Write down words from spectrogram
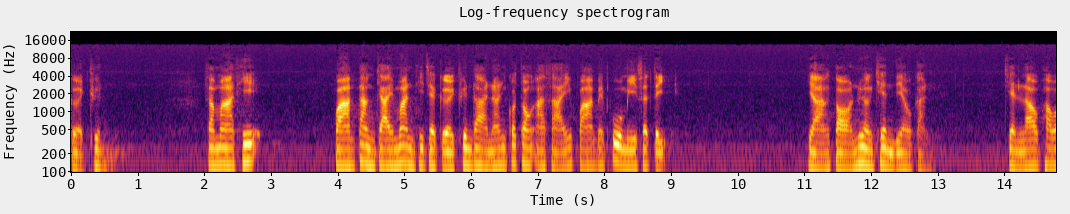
เกิดขึ้น สมาธิความตั้งใจมั่นที่จะเกิดขึ้นได้นั้นก็ต้องอาศัยความเป็นผู้มีสติ อย่างต่อเนื่องเช่นเดียวกัน เช่นเราภาว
